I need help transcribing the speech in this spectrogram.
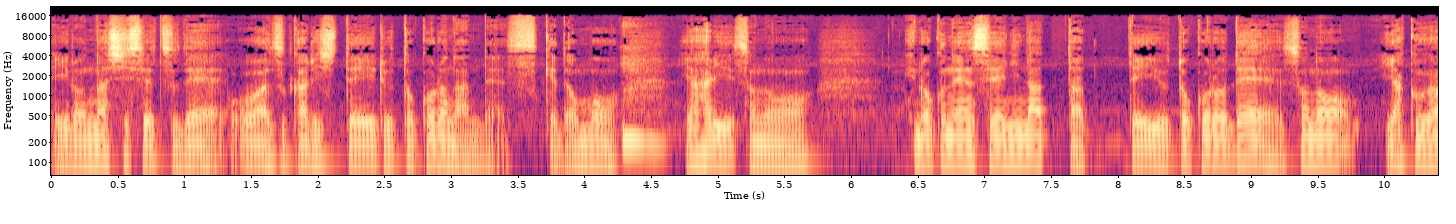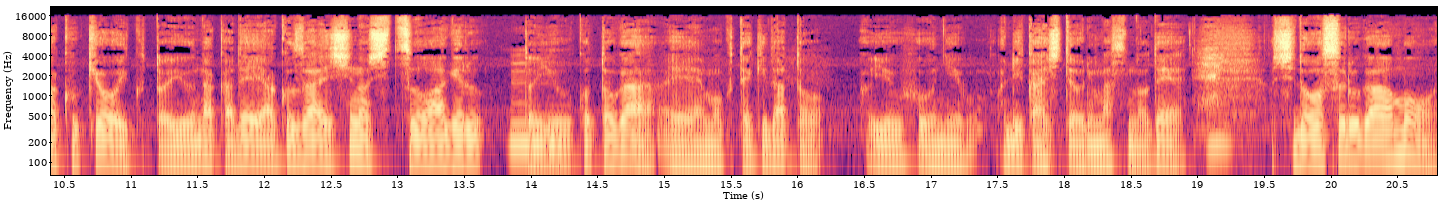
いろんな施設でお預かりしているところなんですけども、うん、やはりその6年生になったっていうところでその薬学教育という中で薬剤師の質を上げるということが、うん、えー、目的だというふうに理解しておりますので、はい、指導する側も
